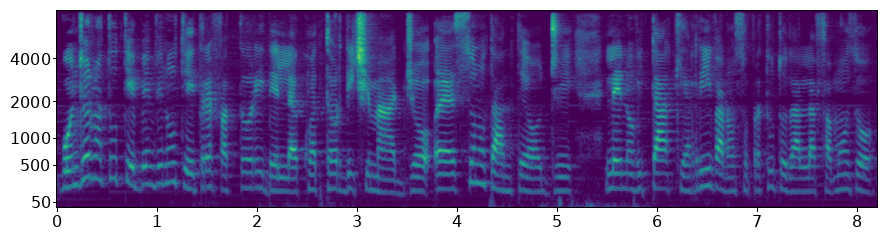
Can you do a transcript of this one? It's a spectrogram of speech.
Buongiorno a tutti e benvenuti ai Tre Fattori del 14 maggio. Eh, sono tante oggi le novità che arrivano soprattutto dal famoso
